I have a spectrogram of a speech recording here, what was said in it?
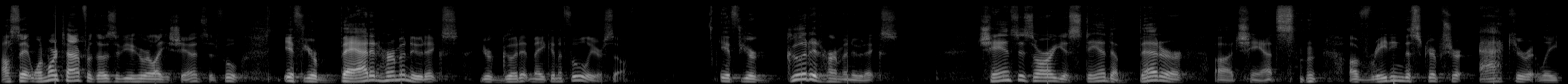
I'll say it one more time for those of you who are like Shannon said, fool. If you're bad at hermeneutics, you're good at making a fool of yourself. If you're good at hermeneutics, chances are you stand a better uh, chance of reading the scripture accurately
